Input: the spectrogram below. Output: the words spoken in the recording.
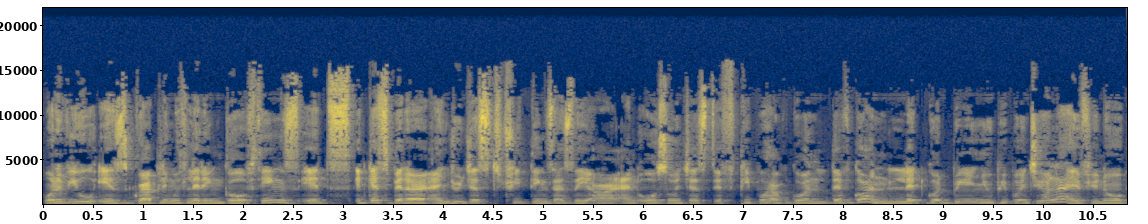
one of you is grappling with letting go of things. It's it gets better and you just treat things as they are and also just if people have gone they've gone. Let god bring new people into your life you know?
